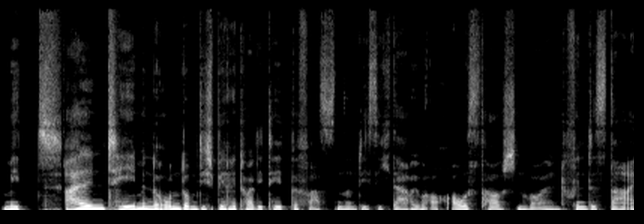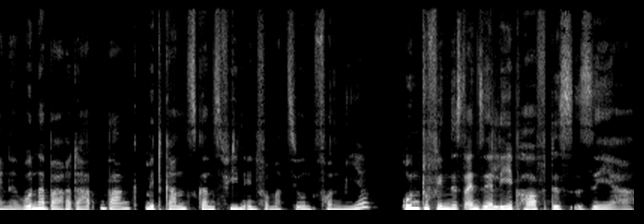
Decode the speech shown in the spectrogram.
mit allen Themen rund um die Spiritualität befassen und die sich darüber auch austauschen wollen. Du findest da eine wunderbare Datenbank mit ganz, ganz vielen Informationen von mir. Und du findest ein sehr lebhaftes, sehr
